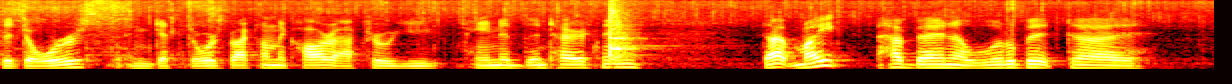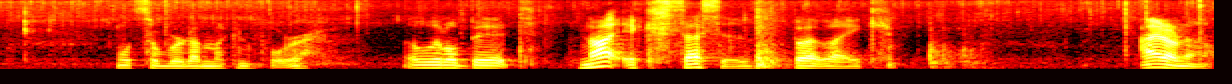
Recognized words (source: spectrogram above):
the doors and get the doors back on the car after we painted the entire thing, that might have been a little bit, uh, what's the word I'm looking for? A little bit, not excessive, but like, I don't know.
